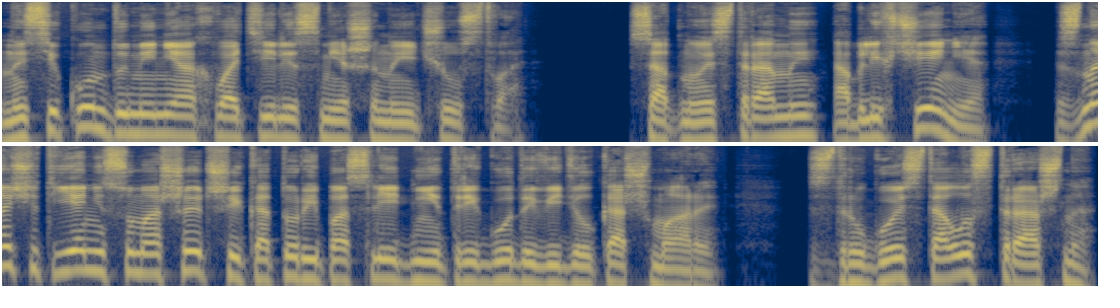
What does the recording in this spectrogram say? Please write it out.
на секунду меня охватили смешанные чувства. С одной стороны, облегчение, значит, я не сумасшедший, который последние три года видел кошмары. С другой стало страшно,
